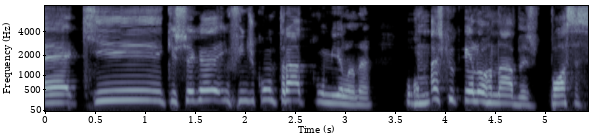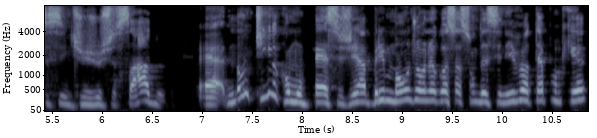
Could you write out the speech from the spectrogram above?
é, que, que chega em fim de contrato com o Milan, né? Por mais que o Keylor Navas possa se sentir injustiçado, é, não tinha como o PSG abrir mão de uma negociação desse nível, até porque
